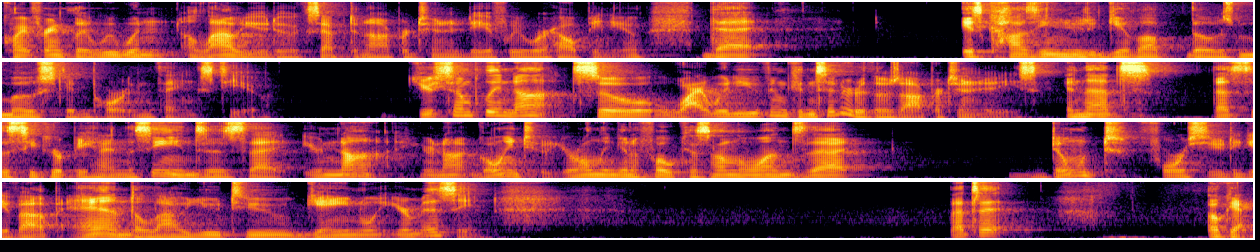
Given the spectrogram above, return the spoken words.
quite frankly, we wouldn't allow you to accept an opportunity if we were helping you that is causing you to give up those most important things to you. You're simply not. So why would you even consider those opportunities? And that's that's the secret behind the scenes is that you're not. You're not going to. You're only going to focus on the ones that don't force you to give up and allow you to gain what you're missing. That's it. Okay.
